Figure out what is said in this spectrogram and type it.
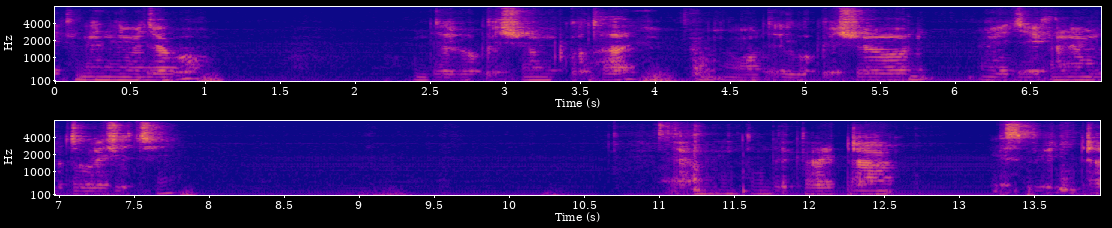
এখানে নেমে যাব। আমাদের লোকেশন কোথায়? আমাদের লোকেশন এই যে এখানে আমরা চলে এসেছি। এখন কিন্তু আমাদের গাড়িটা স্পিডটা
